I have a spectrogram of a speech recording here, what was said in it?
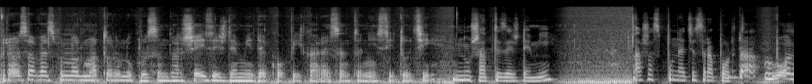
Vreau să vă spun următorul lucru. Sunt doar 60.000 de copii care sunt în instituții. Nu 70.000? Așa spune acest raport. Da, bun.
